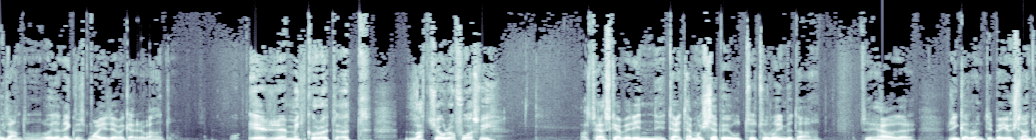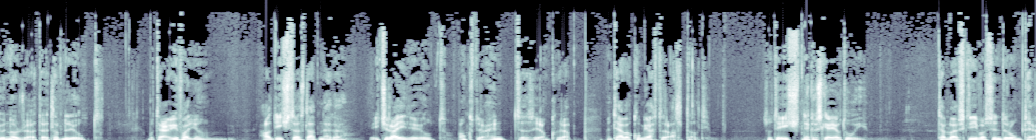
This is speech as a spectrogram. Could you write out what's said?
i landet, øyla nekva små i revar gare vannet. Er minkar et, et latt kjøra få oss vi? Altså, jeg skal være inne, jeg må ikke slippe ut, så tog røy med det. Så jeg har der, ringa rundt i Bøy Øsland, jo norra, at jeg slapp ned ut. Og vi får jo alltid ikke slapp ned ikke reier ut, og det har hentet seg, anker jeg, men det var kommet etter alt, alltid. Så det er ikke noe skal jeg tog i. Det ble skrivet synder om det,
